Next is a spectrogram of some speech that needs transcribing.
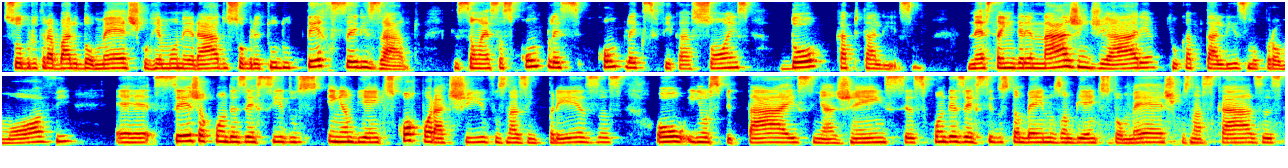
sobre o trabalho doméstico remunerado, sobretudo terceirizado, que são essas complexificações do capitalismo. Nesta engrenagem diária que o capitalismo promove, é, seja quando exercidos em ambientes corporativos, nas empresas, ou em hospitais, em agências, quando exercidos também nos ambientes domésticos, nas casas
